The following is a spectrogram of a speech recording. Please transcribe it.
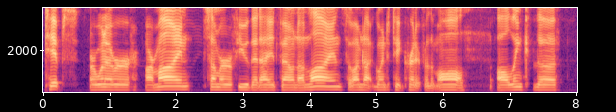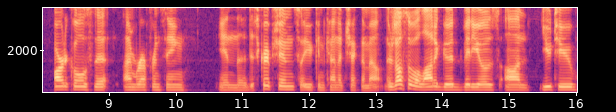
tips or whatever are mine. Some are a few that I had found online, so I'm not going to take credit for them all. I'll link the articles that I'm referencing in the description so you can kind of check them out. There's also a lot of good videos on YouTube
